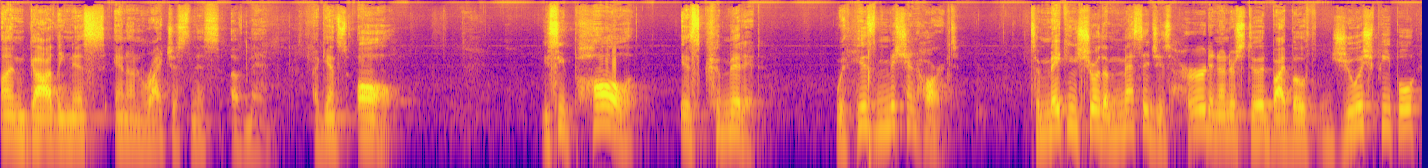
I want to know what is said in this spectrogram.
ungodliness and unrighteousness of men. Against all. You see, Paul is committed with his mission heart to making sure the message is heard and understood by both Jewish people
